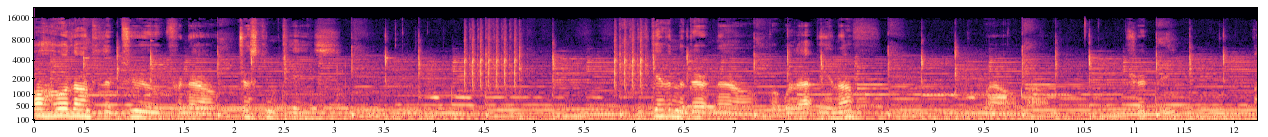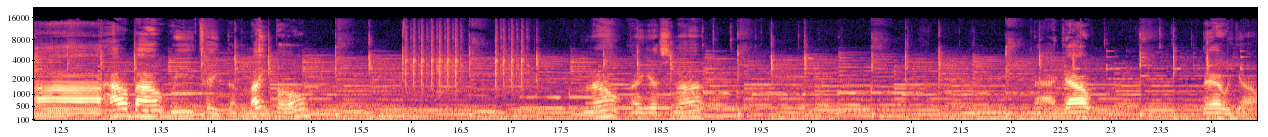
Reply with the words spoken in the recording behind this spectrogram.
I'll hold on to the tube for now, just in case. We've given the dirt now, but will that be enough? Well, um, should be. Uh, how about we take the light bulb? No, I guess not. Back out. There we go.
